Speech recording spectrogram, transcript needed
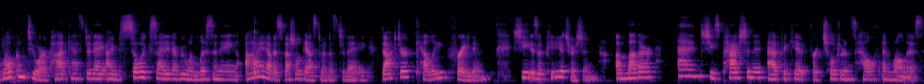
Welcome to our podcast today. I'm so excited, everyone listening. I have a special guest with us today, Dr. Kelly Fradin. She is a pediatrician, a mother, and she's passionate advocate for children's health and wellness.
